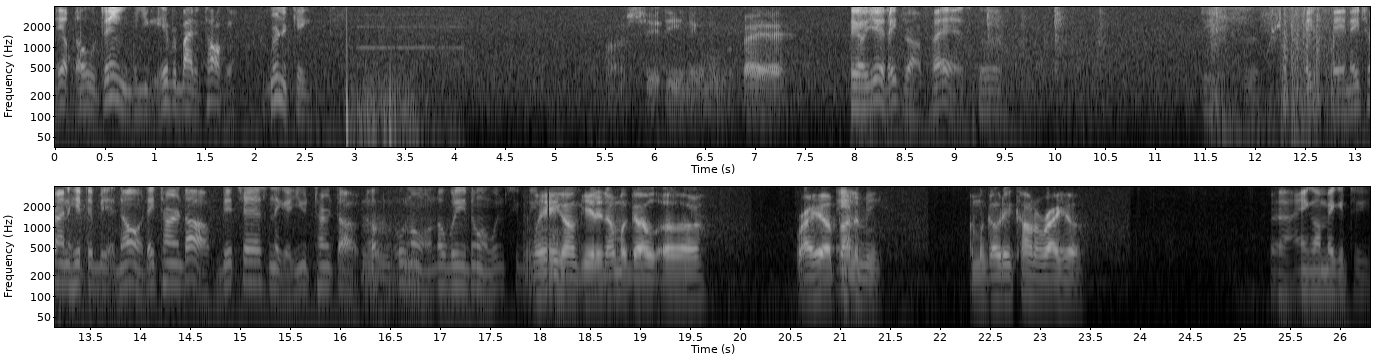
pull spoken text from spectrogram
It help the whole team when you get everybody talking, communicating. oh shit, these niggas moving fast. Hell yeah, they drop fast, cuz. Jesus. They, and they trying to hit the bit. No, they turned off. Bitch ass nigga, you turned off. No, hold on. Know what he's doing. Let me see what We ain't doing. gonna get it. I'm gonna go uh right here up Damn. under me. I'm gonna go to the corner right here. Bruh, I ain't gonna make it to you.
